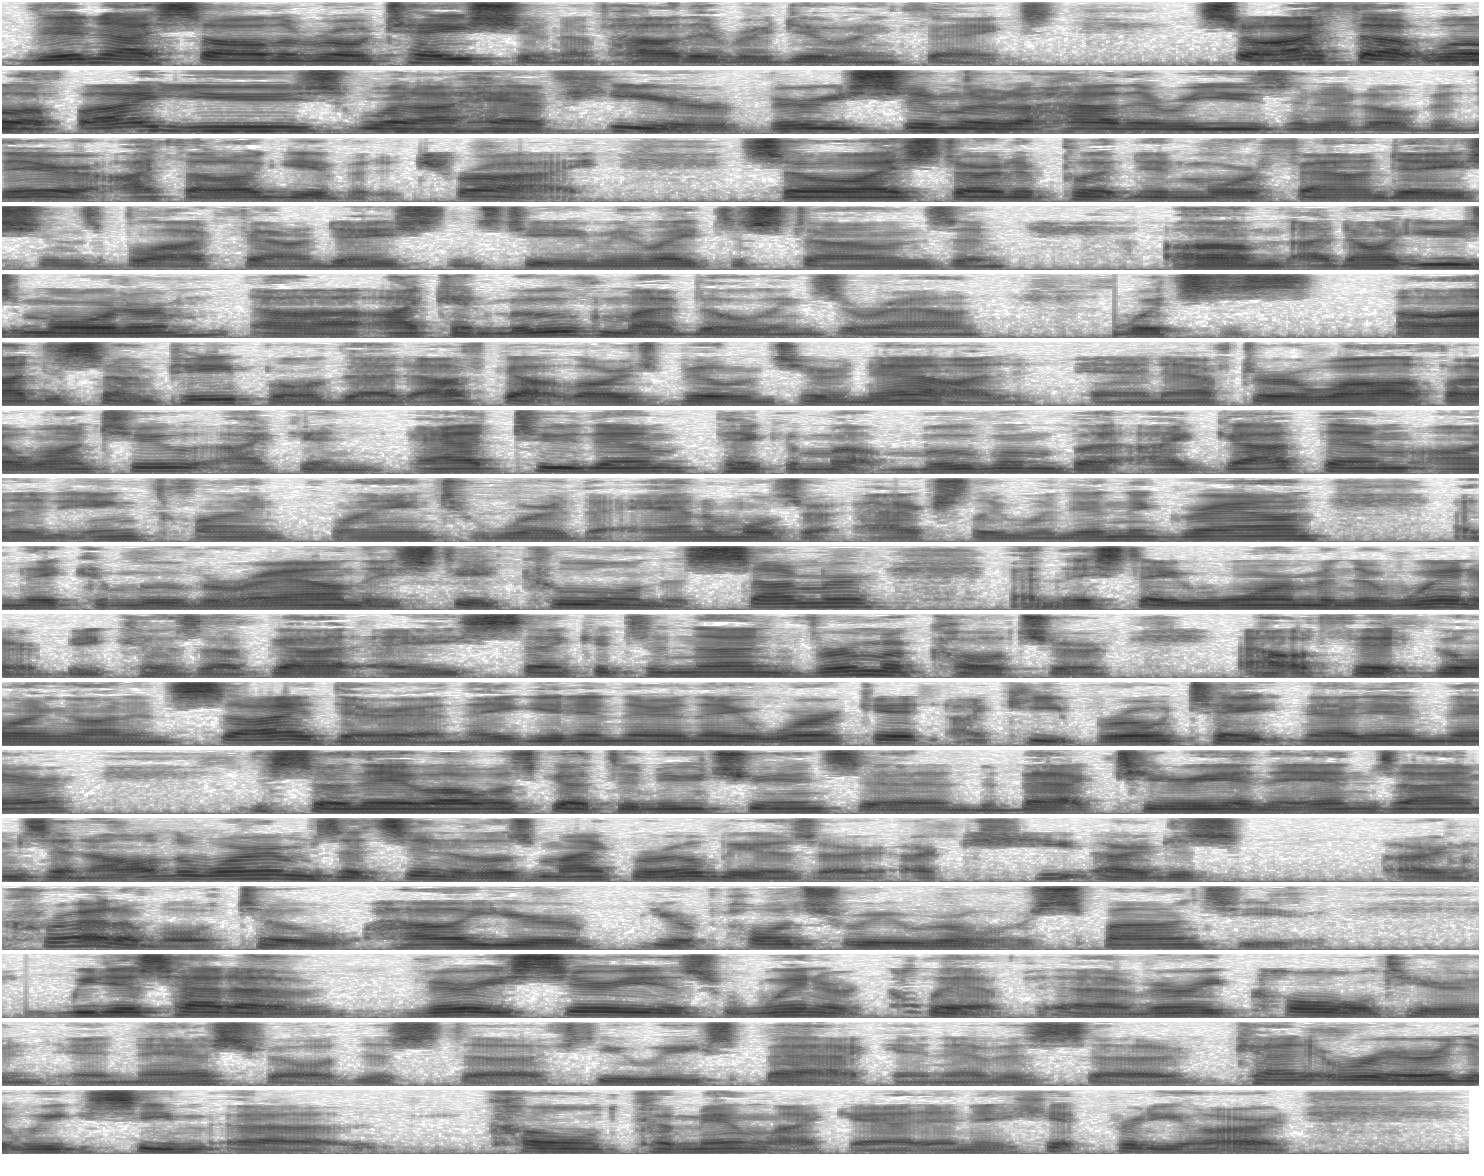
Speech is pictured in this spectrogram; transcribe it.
Then I saw the rotation of how they were doing things. So I thought, well, if I use what I have here, very similar to how they were using it over there, I thought I'll give it a try. So I started putting in more foundations, block foundations to emulate the stones, and um, I don't use mortar. Uh, I can move my buildings around, which is Uh, odd to some people that I've got large buildings here now, and after a while, if I want to, I can add to them, pick them up, move them. But I got them on an inclined plane to where the animals are actually within the ground and they can move around. They stay cool in the summer and they stay warm in the winter because I've got a second to none vermiculture outfit going on inside there, and they get in there and they work it. I keep rotating that in there so they've always got the nutrients and the bacteria and the enzymes and all the worms that's in it. Those microbials are are, are just are incredible to how your your poultry will respond to you. We just had a very serious winter clip, uh, very cold here in, in Nashville just uh, a few weeks back, and it was uh, kind of rare that we see uh, cold come in like that, and it hit pretty hard.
